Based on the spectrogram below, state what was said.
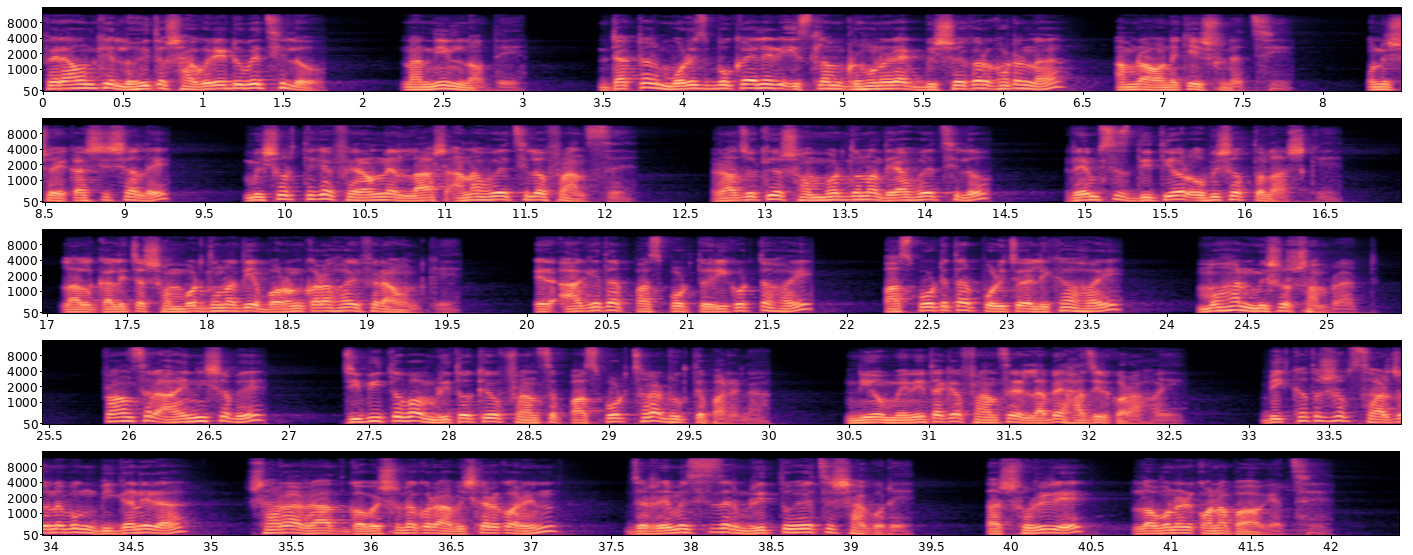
ফেরাউন কি লোহিত সাগরে ডুবেছিল না নীল নদে? ডাক্তার মরিস বোকাইলের ইসলাম গ্রহণের এক বিস্ময়কর ঘটনা আমরা অনেকেই শুনেছি। উনিশশো একাশি সালে মিশর থেকে ফেরাউনের লাশ আনা হয়েছিল ফ্রান্সে। রাজকীয় সম্বর্ধনা দেয়া হয়েছিল রেমসিস দ্বিতীয়র অভিশপ্ত লাশকে। লাল গালিচা সম্বর্ধনা দিয়ে বরণ করা হয় ফেরাউনকে। এর আগে তার পাসপোর্ট তৈরি করতে হয়। পাসপোর্টে তার পরিচয় লেখা হয় মহান মিশর সম্রাট। ফ্রান্সের আইন হিসেবে জীবিত বা মৃত কেউ ফ্রান্সে পাসপোর্ট ছাড়া ঢুকতে পারে না। নিয়ম মেনে তাকে ফ্রান্সের ল্যাবে হাজির করা হয়। বিখ্যাত সব সার্জন এবং বিজ্ঞানীরা সারা রাত গবেষণা করে আবিষ্কার করেন যে রেমেসিসের মৃত্যু হয়েছে সাগরে। তার শরীরে লবণের কণা পাওয়া গেছে।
